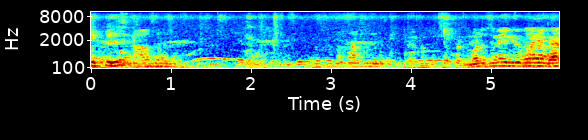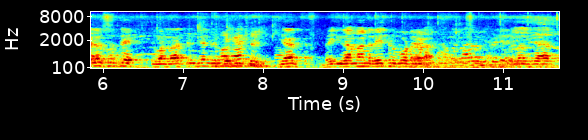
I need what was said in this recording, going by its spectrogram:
చెప్పి చెప్పండి మనసునే ఎగిరిపోయే గాలి వస్తుంటే ఇవాళ రాత్రి కానీ రేపు పొద్దున్న జాగ్రత్త. బయటికి రమ్మని రైతులు పూట కూడా పిల్లలు జాగ్రత్త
